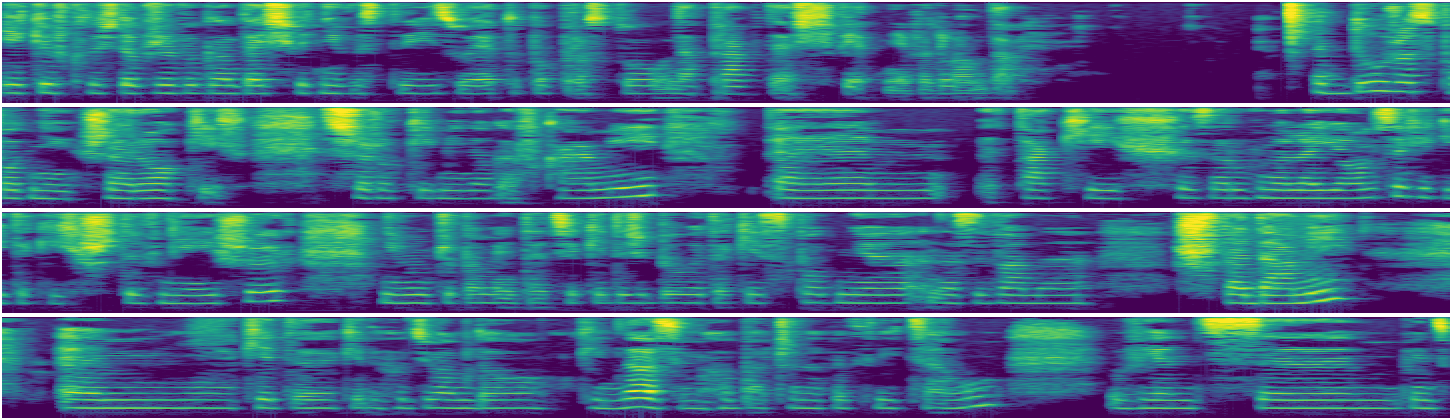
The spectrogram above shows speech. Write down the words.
jak już ktoś dobrze wygląda i świetnie wystylizuje, to po prostu naprawdę świetnie wygląda. Dużo spodni szerokich, z szerokimi nogawkami, takich zarówno lejących, jak i takich sztywniejszych. Nie wiem, czy pamiętacie, kiedyś były takie spodnie nazywane Szwedami. kiedy, kiedy chodziłam do gimnazjum chyba, czy nawet liceum, więc, więc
